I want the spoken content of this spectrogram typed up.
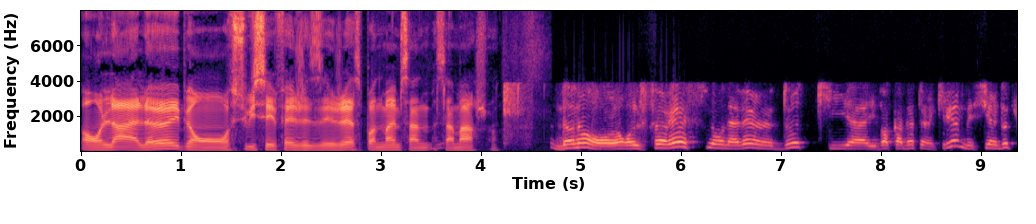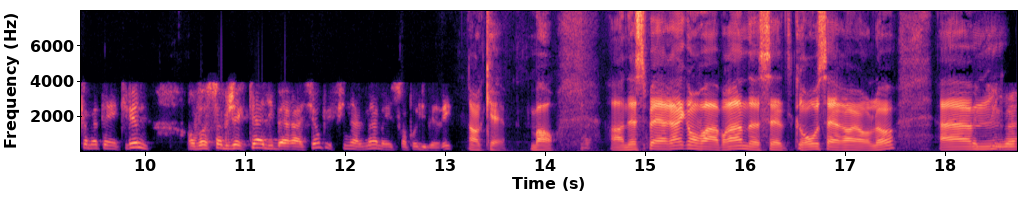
on l'a à l'œil, puis on suit ses faits et gestes. Pas de même, ça, ça marche. là. Non, non, on, on le ferait si on avait un doute qu'il euh, va commettre un crime, mais si un doute commettre un crime, on va s'objecter à la libération, puis finalement, ben, il ne sera pas libéré. OK. Bon. En espérant qu'on va apprendre de cette grosse erreur-là. Euh,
